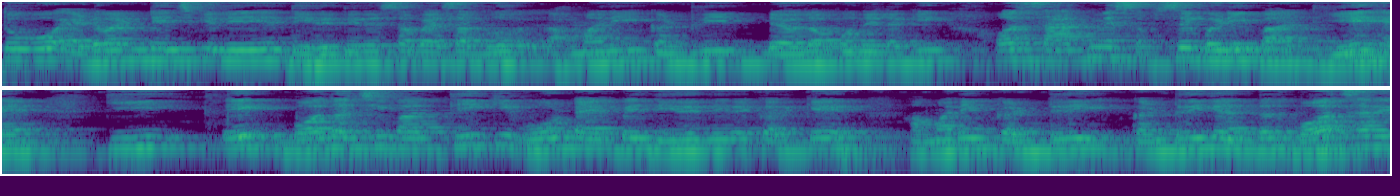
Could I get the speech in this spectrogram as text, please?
तो वो एडवांटेज के लिए धीरे धीरे सब ऐसा हमारी कंट्री डेवलप होने लगी और साथ में सबसे बड़ी बात ये है कि एक बहुत अच्छी बात थी कि वो टाइम पे धीरे धीरे करके हमारी कंट्री कंट्री के अंदर बहुत सारे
